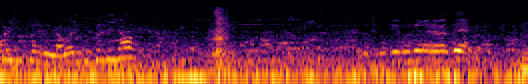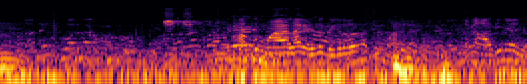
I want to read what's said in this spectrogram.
ওই দুটো নিয়ে যাও ওই দুটো নিয়ে যাও आपको माया लगा ऐसा देख लो ना। आधी नहीं हो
